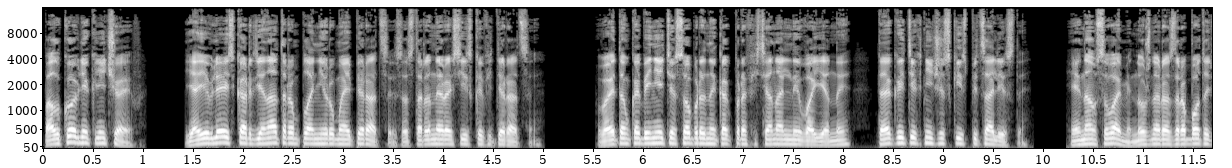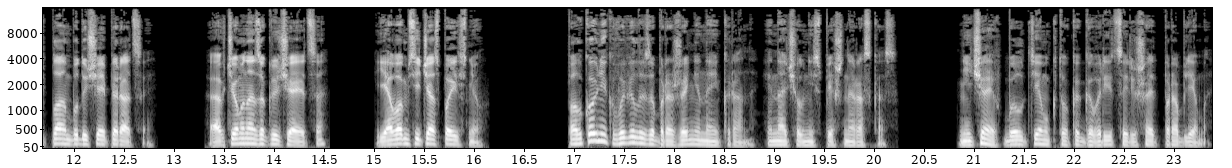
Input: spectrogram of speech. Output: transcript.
Полковник Нечаев. Я являюсь координатором планируемой операции со стороны Российской Федерации. В этом кабинете собраны как профессиональные военные, так и технические специалисты. И нам с вами нужно разработать план будущей операции. А в чем она заключается? Я вам сейчас поясню. Полковник вывел изображение на экран и начал неспешный рассказ. Нечаев был тем, кто, как говорится, решает проблемы.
